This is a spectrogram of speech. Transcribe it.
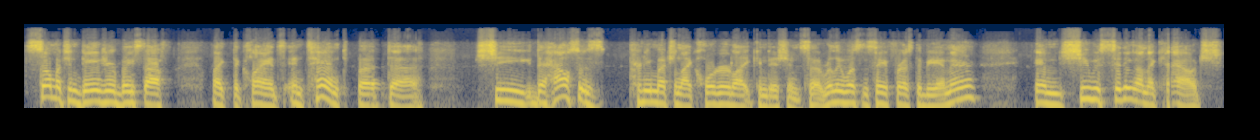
so much in danger based off like the client's intent, but uh, she the house was pretty much in like hoarder like condition, so it really wasn't safe for us to be in there. And she was sitting on the couch,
